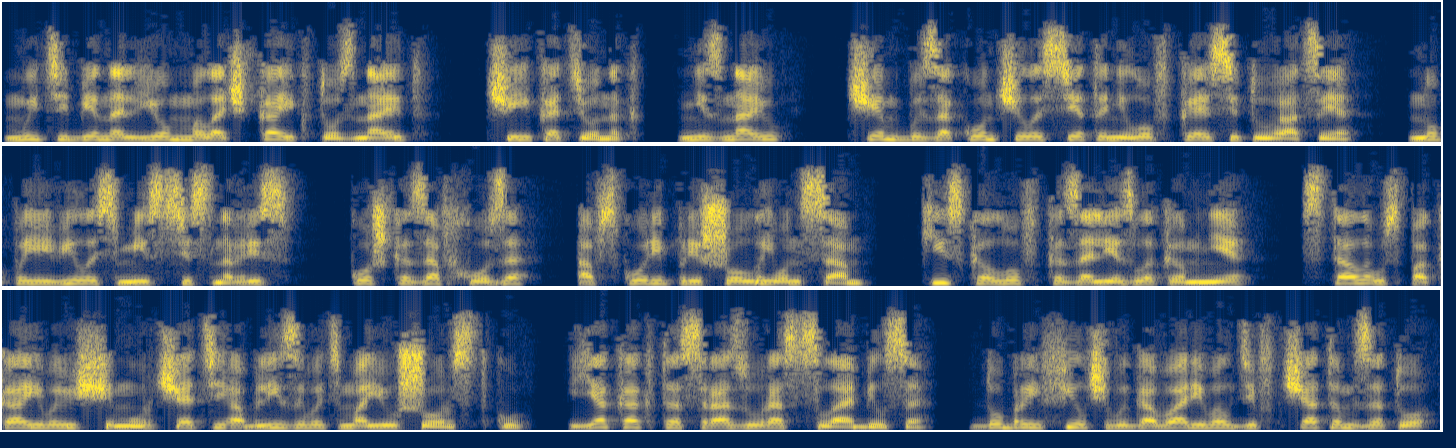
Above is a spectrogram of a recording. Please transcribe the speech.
мы тебе нальем молочка и кто знает, чей котенок. Не знаю, чем бы закончилась эта неловкая ситуация, но появилась миссис Норрис, кошка завхоза, а вскоре пришел и он сам. Киска ловко залезла ко мне, стала успокаивающе мурчать и облизывать мою шорстку. Я как-то сразу расслабился. Добрый Филч выговаривал девчатам за то,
